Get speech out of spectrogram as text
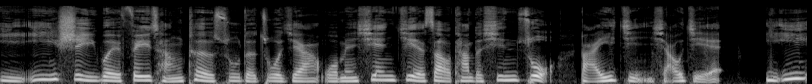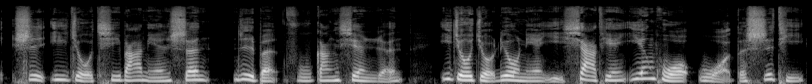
乙一是一位非常特殊的作家，我们先介绍他的新作《白锦小姐》。乙一是一九七八年生，日本福冈县人。一九九六年以《夏天烟火我的尸体》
